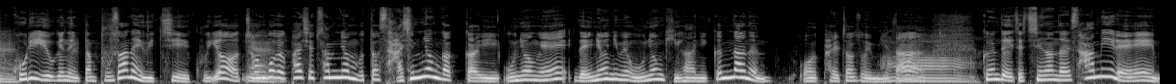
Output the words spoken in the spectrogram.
네. 고리 2호기는 일단 부산에 위치해 있고요. 1983년부터 40년 가까이 운영해 내년이면 운영 기간이 끝나는 어, 발전소입니다. 아. 그런데 이제 지난달 3일에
